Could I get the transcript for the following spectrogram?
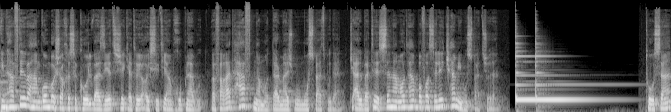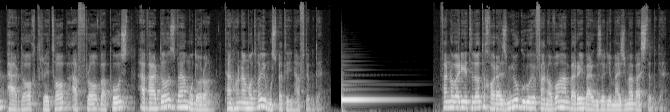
این هفته و همگام با شاخص کل وضعیت شرکت های آی سی تی هم خوب نبود و فقط هفت نماد در مجموع مثبت بودند که البته سه نماد هم با فاصله کمی مثبت شدند. توسن، پرداخت، رتاب، افرا و پست، اپرداز و مداران تنها نمادهای مثبت این هفته بودند. فناوری اطلاعات خارزمی و گروه فناوا هم برای برگزاری مجمع بسته بودند.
